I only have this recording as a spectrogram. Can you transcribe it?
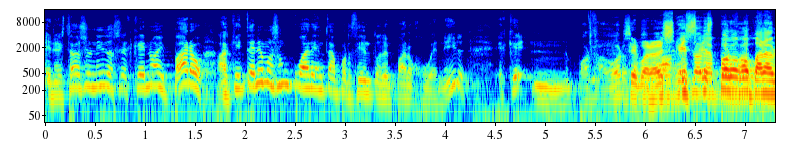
En Estados Unidos es que no hay paro. Aquí tenemos un 40% de paro juvenil. Es que, mm, por favor. Sí, bueno, es, es, poco comparable.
